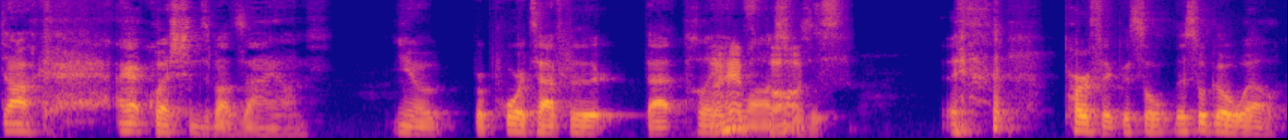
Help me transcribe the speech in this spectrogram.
Doc, I got questions about Zion. You know, reports after that play-in loss was perfect. This will this will go well.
